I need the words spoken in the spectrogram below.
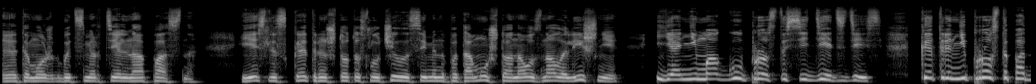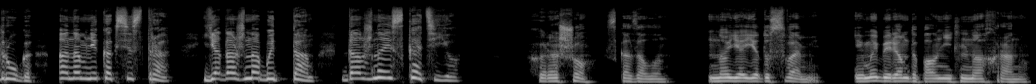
«Это может быть смертельно опасно. Если с Кэтрин что-то случилось именно потому, что она узнала лишнее...» «Я не могу просто сидеть здесь. Кэтрин не просто подруга, она мне как сестра. Я должна быть там, должна искать ее». «Хорошо», — сказал он, — «но я еду с вами, и мы берем дополнительную охрану.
